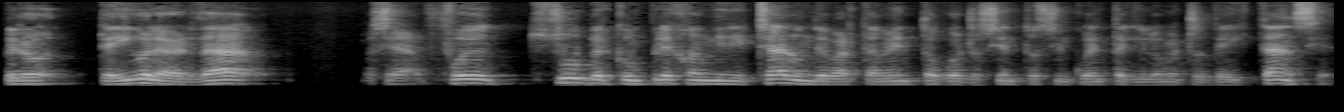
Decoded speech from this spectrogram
pero te digo la verdad, o sea, fue súper complejo administrar un departamento a 450 kilómetros de distancia.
